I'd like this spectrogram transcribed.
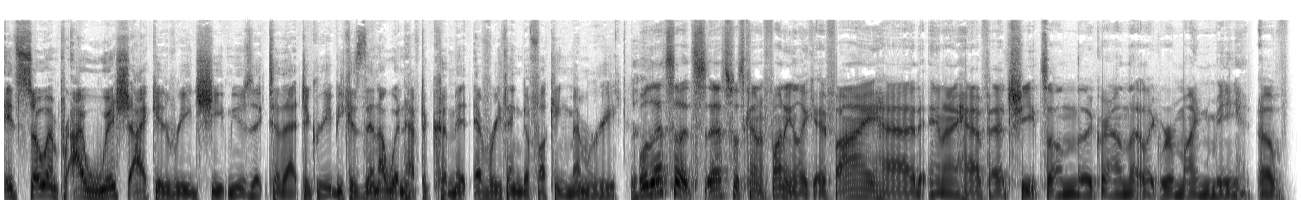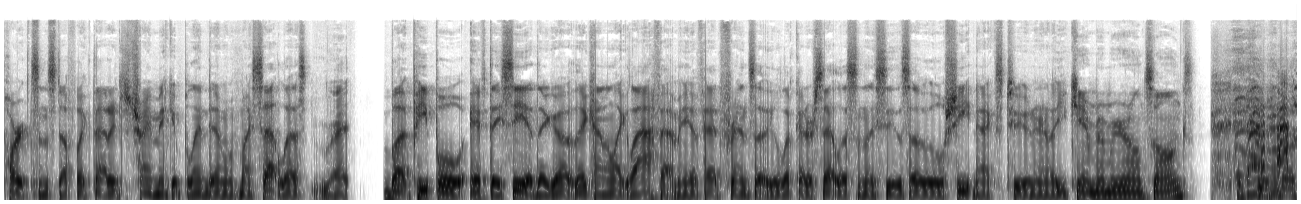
it's so imp- I wish I could read sheet music to that degree because then I wouldn't have to commit everything to fucking memory. well, that's what's that's what's kind of funny. Like if I had and I have had sheets on the ground that like remind me of parts and stuff like that, I just try and make it blend in with my set list. Right. But people, if they see it, they go, they kind of like laugh at me. I've had friends that look at our set list and they see this other little sheet next to, it and they're like, "You can't remember your own songs." And,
